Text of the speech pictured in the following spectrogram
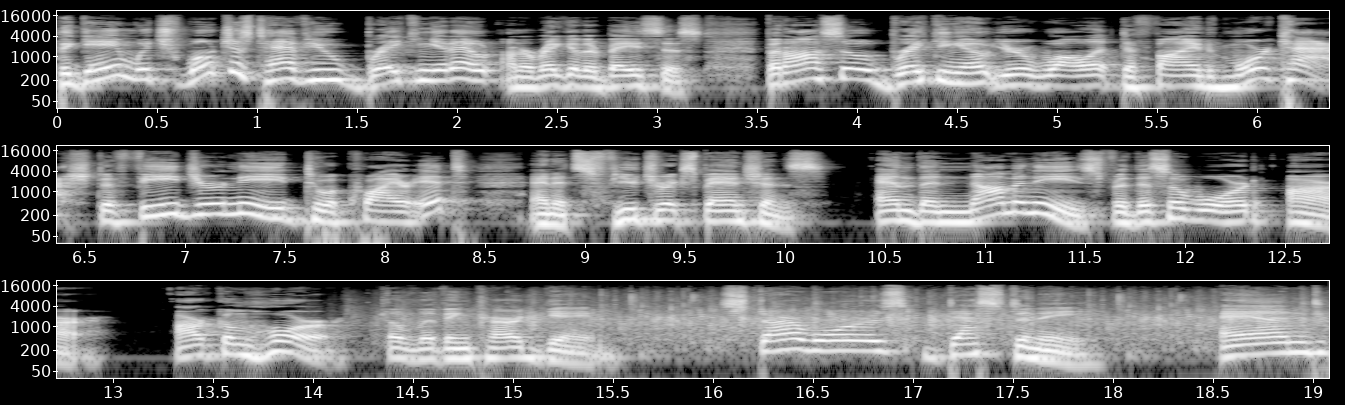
The game which won't just have you breaking it out on a regular basis, but also breaking out your wallet to find more cash to feed your need to acquire it and its future expansions. And the nominees for this award are Arkham Horror, the living card game. Star Wars Destiny, and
